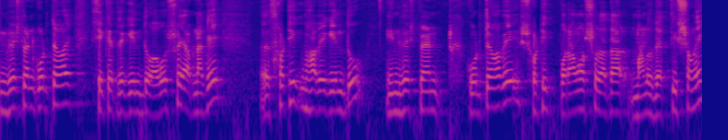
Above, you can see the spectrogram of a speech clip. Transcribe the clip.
ইনভেস্টমেন্ট করতে হয়, সেক্ষেত্রে কিন্তু অবশ্যই আপনাকে সঠিকভাবে কিন্তু ইনভেস্টমেন্ট করতে হবে, সঠিক পরামর্শদাতা মানুষ ব্যক্তির সঙ্গে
